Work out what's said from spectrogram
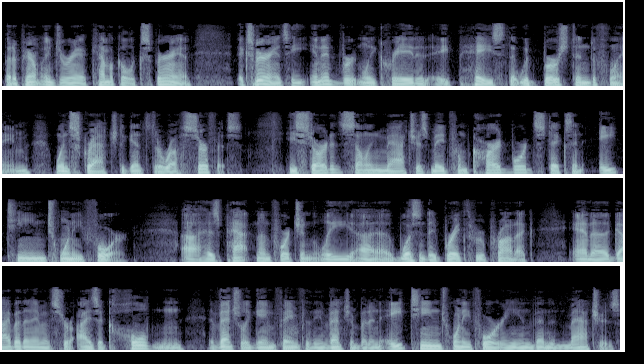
But apparently during a chemical experience, experience, he inadvertently created a paste that would burst into flame when scratched against a rough surface. He started selling matches made from cardboard sticks in 1824. Uh, his patent, unfortunately, uh, wasn't a breakthrough product, and a guy by the name of Sir Isaac Holden eventually gained fame for the invention. But in 1824, he invented matches.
